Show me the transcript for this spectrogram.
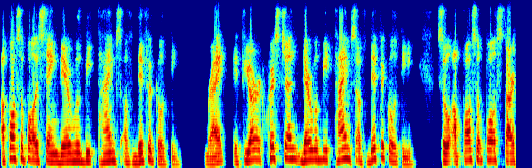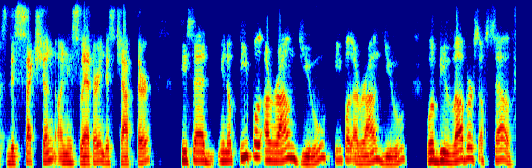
Apostle Paul is saying there will be times of difficulty, right? If you're a Christian, there will be times of difficulty. So Apostle Paul starts this section on his letter in this chapter. He said, you know, people around you, people around you will be lovers of self.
